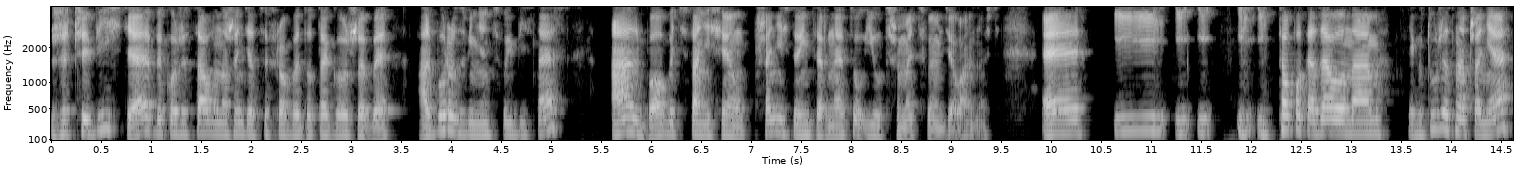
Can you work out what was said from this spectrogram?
rzeczywiście wykorzystało narzędzia cyfrowe do tego, żeby albo rozwinąć swój biznes, albo być w stanie się przenieść do internetu i utrzymać swoją działalność. E, I, i, i, i to pokazało nam, jak duże znaczenie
